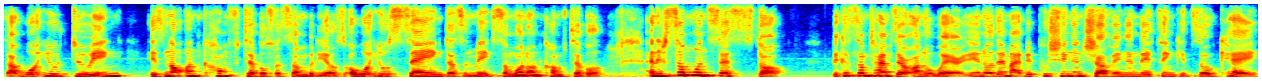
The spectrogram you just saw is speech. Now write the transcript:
that what you're doing is not uncomfortable for somebody else, or what you're saying doesn't make someone uncomfortable. And if someone says stop, because sometimes they're unaware. You know, they might be pushing and shoving and they think it's okay,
